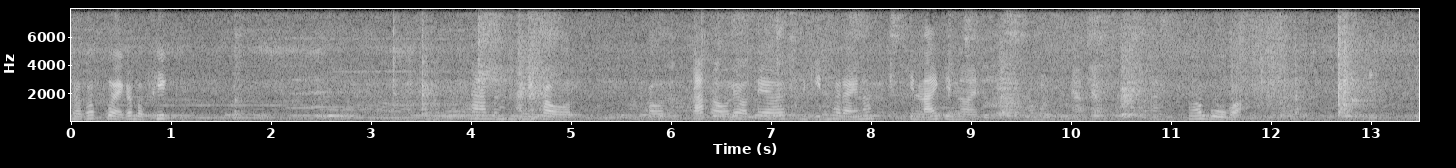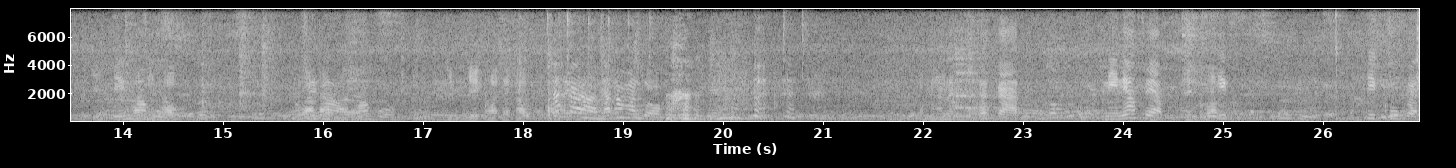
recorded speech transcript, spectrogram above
เขาก็กล้วยก็บอกพริกถ้าเป็นอันนี้เขาเขาตักเอาแล้วแต่จะกินเท่าไรเนาะกินหลายกินน้อยเนี่ยเนี่ยอันหัวบูบ่ กินจริงหัวบูม่ใช่เท่าหัวบูกินเจ๊กมาใช่เข้านักมันโดอันนั้นก็กาดอันนี้แนวแซ่บพริกพริกคู่กัน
